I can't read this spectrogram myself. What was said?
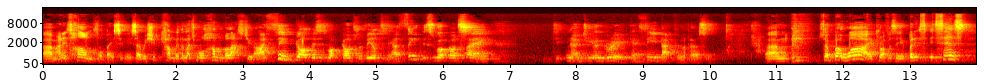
um, and it's harmful, basically. So we should come with a much more humble attitude. I think, God, this is what God's revealed to me. I think this is what God's saying. Do, you know, do you agree? Get feedback from the person. Um, so, but why prophecy? But it says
